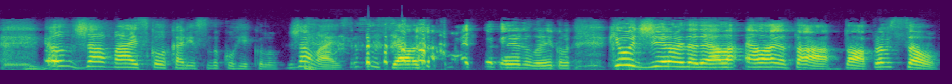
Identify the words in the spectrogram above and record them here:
Eu jamais colocaria isso no currículo. Jamais. Essencial, jamais colocaria no currículo. Que um dia na vida dela, ela tá, tá, profissão.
